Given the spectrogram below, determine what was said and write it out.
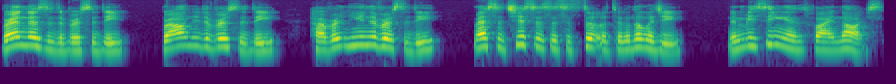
Brandeis University, Brown University, Harvard University, Massachusetts Institute of Technology, the Museum of Fine Arts,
